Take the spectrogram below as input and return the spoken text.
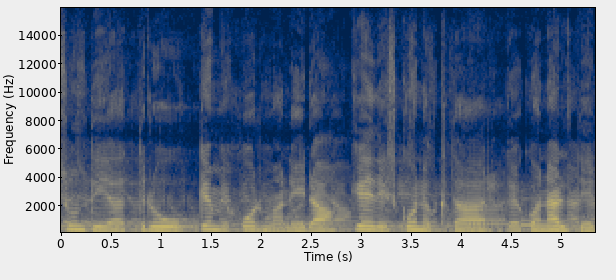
Es un teatro, qué mejor manera que desconectar que con alter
